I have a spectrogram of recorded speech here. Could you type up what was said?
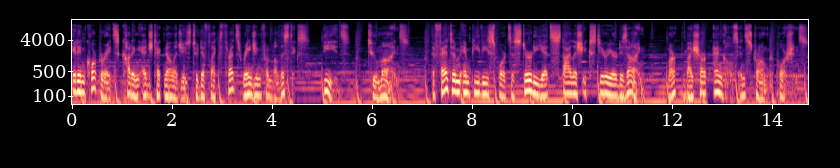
It incorporates cutting-edge technologies to deflect threats ranging from ballistics, beads, to mines. The Phantom MPV sports a sturdy yet stylish exterior design, marked by sharp angles and strong proportions.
